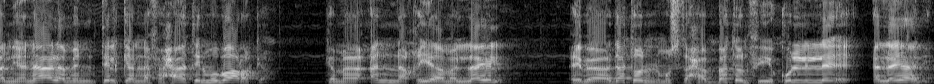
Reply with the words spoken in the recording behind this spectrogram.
أن ينال من تلك النفحات المباركة كما أن قيام الليل عبادة مستحبة في كل الليالي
